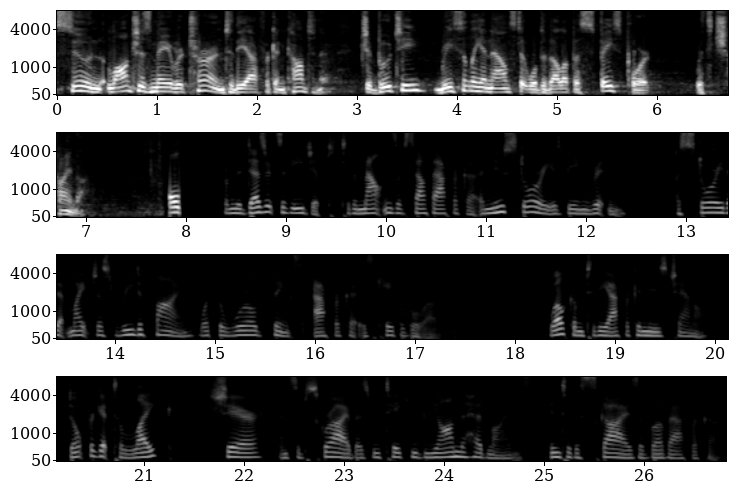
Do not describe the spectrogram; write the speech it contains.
Soon, launches may return to the African continent. Djibouti recently announced it will develop a spaceport with China. From the deserts of Egypt to the mountains of South Africa, a new story is being written. A story that might just redefine what the world thinks Africa is capable of. Welcome to the Africa News Channel. Don't forget to like, share, and subscribe as we take you beyond the headlines into the skies above Africa.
